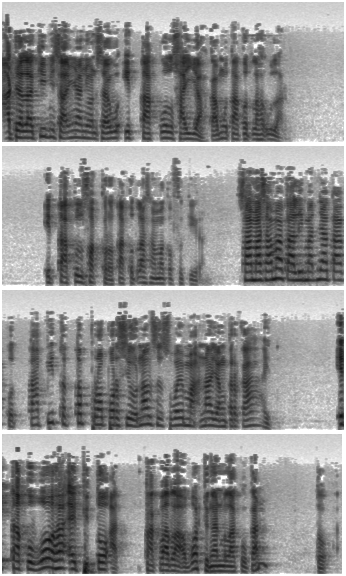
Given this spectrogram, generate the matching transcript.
Ada lagi misalnya nyon sewu itakul hayah, kamu takutlah ular. Itakul fakro, takutlah sama kefikiran. Sama-sama kalimatnya takut, tapi tetap proporsional sesuai makna yang terkait. Ittaqullaha ebitoat. Takwalah Allah dengan melakukan to'at.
